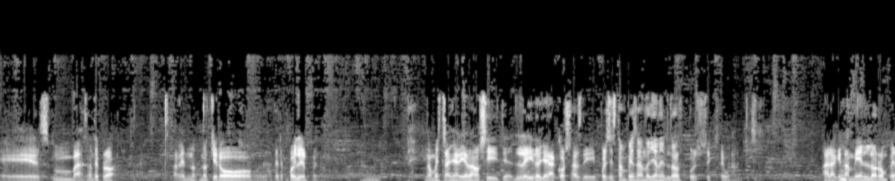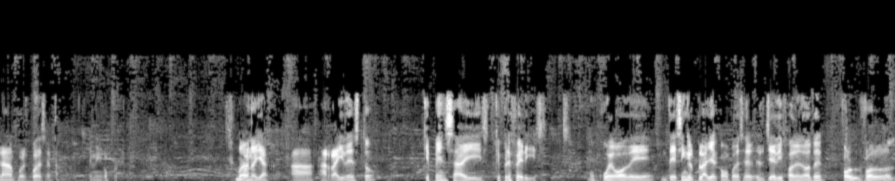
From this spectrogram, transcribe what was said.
es bastante probable. A ver, no, no quiero hacer spoiler, pero mm, no me extrañaría no, si he leído ya cosas de, pues están pensando ya en el 2, pues sí, seguramente sí. Ahora que Mm. también lo romperán, pues puede ser también, sin ningún problema. Bueno, ya, a, a raíz de esto, ¿qué pensáis, qué preferís? ¿Un juego de, de single player, como puede ser el Jedi Fallen Order? Fall- Fall-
